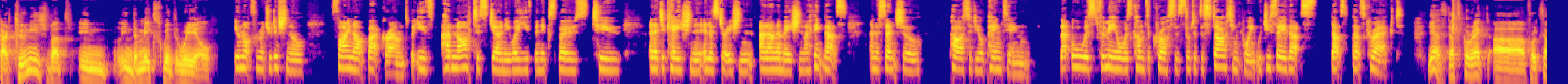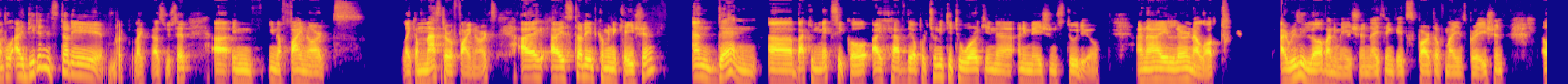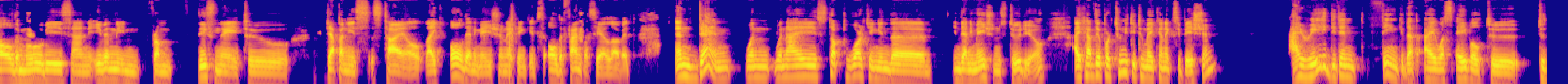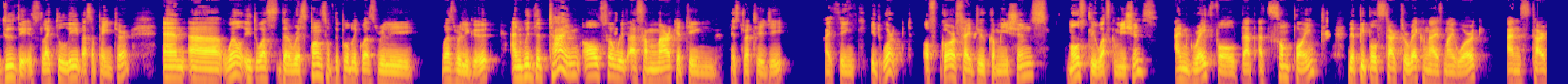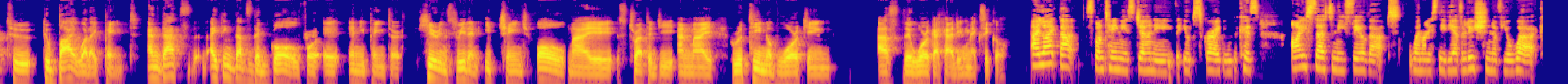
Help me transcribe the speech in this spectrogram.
cartoonish, but in in the mix with real. You're not from a traditional fine art background, but you've had an artist journey where you've been exposed to an education in illustration and animation. I think that's an essential part of your painting. That always, for me, always comes across as sort of the starting point. Would you say that's that's that's correct. Yes, that's correct. Uh, for example, I didn't study like, as you said uh, in in a fine arts, like a master of fine arts. I I studied communication, and then uh, back in Mexico, I have the opportunity to work in an animation studio, and I learn a lot. I really love animation. I think it's part of my inspiration. All the movies and even in from Disney to Japanese style, like all the animation. I think it's all the fantasy. I love it. And then when when I stopped working in the in the animation studio, I have the opportunity to make an exhibition. I really didn't think that I was able to to do this, like to live as a painter. And uh, well, it was the response of the public was really was really good and with the time also with as a marketing strategy i think it worked. Of course i do commissions mostly was commissions. I'm grateful that at some point the people start to recognize my work and start to to buy what i paint. And that's i think that's the goal for a, any painter. Here in sweden it changed all my strategy and my routine of working as the work I had in Mexico. I like that spontaneous journey that you're describing because I certainly feel that when I see the evolution of your work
